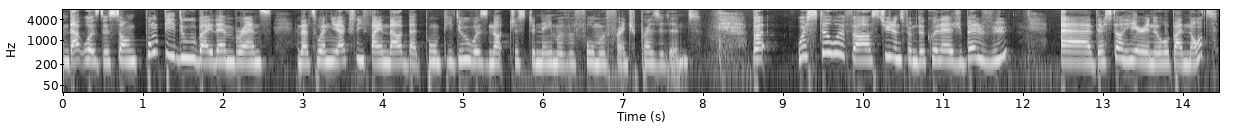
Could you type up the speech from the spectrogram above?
And that was the song Pompidou by them brands. And that's when you actually find out that Pompidou was not just the name of a former French president. But we're still with our students from the Collège Bellevue. Uh, they're still here in Europa Nantes.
